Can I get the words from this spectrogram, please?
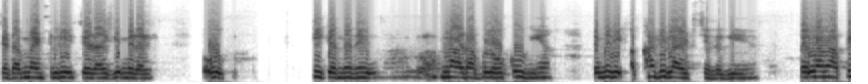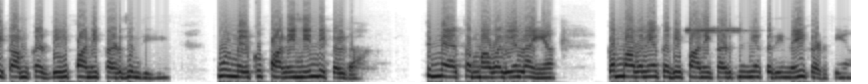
ਜਿਹੜਾ ਮੈਂਟਲੀ ਜਿਹੜਾ ਕਿ ਮੇਰਾ ਉਹ ਕੀ ਕਹਿੰਦੇ ਨੇ ਨਾੜਾ ਬਲੋਕ ਹੋ ਗਈਆਂ ਤੇ ਮੇਰੀ ਅੱਖਾਂ ਦੀ ਲਾਈਟ ਚਲ ਗਈ ਹੈ। ਪਹਿਲਾਂ ਮੈਂ ਆਪੇ ਕੰਮ ਕਰਦੀ ਸੀ, ਪਾਣੀ ਕੱਢ ਦਿੰਦੀ ਸੀ। ਹੁਣ ਮੇਰੇ ਕੋਲ ਪਾਣੀ ਨਹੀਂ ਨਿਕਲਦਾ। ਤੇ ਮੈਂ ਕੰਮਾਂ ਵਾਲੀਆਂ ਲਾਈਆਂ। ਕੰਮਾਂ ਵਾਲੀਆਂ ਕਦੀ ਪਾਣੀ ਕੱਢ ਦਿੰਦੀਆਂ, ਕਦੀ ਨਹੀਂ ਕੱਢਦੀਆਂ।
